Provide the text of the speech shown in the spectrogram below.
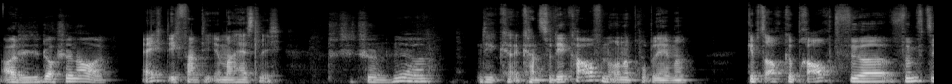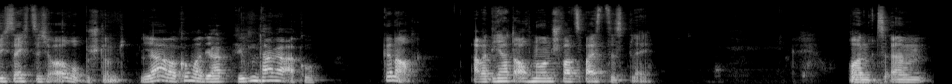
Aber die sieht doch schön aus. Echt? Ich fand die immer hässlich. Sieht schön hier. Die ka- kannst du dir kaufen ohne Probleme. Gibt's auch gebraucht für 50, 60 Euro bestimmt. Ja, aber guck mal, die hat sieben Tage Akku. Genau. Aber die hat auch nur ein Schwarz-Weiß-Display. Und ähm,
